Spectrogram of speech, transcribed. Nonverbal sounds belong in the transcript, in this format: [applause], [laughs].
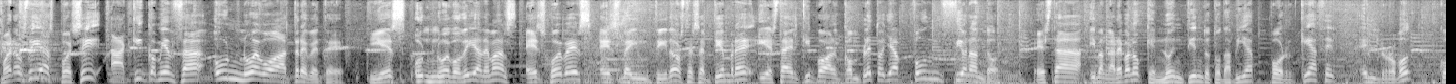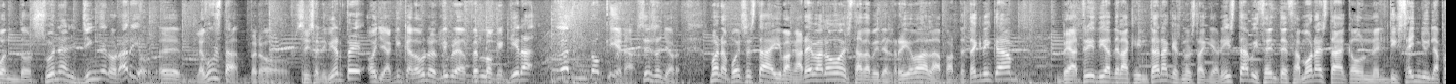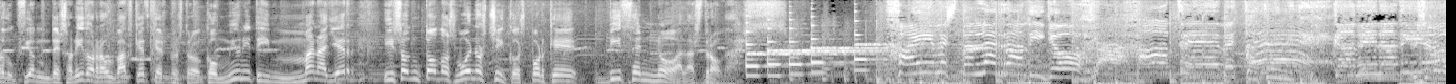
Buenos días, pues sí, aquí comienza un nuevo Atrévete. Y es un nuevo día además. Es jueves, es 22 de septiembre y está el equipo al completo ya funcionando. Está Iván Arevalo, que no entiendo todavía por qué hace el robot cuando suena el jingle horario. Eh, le gusta, pero si se divierte, oye, aquí cada uno es libre de hacer lo que quiera, cuando quiera. Sí, señor. Bueno, pues está Iván Arevalo, está David del Río, la parte técnica, Beatriz Díaz de la Quintana, que es nuestra guionista, Vicente Zamora está con el diseño y la producción de sonido, Raúl Vázquez, que es nuestro community manager, y son todos buenos chicos porque dicen no a las drogas. Jaime está en la radio.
